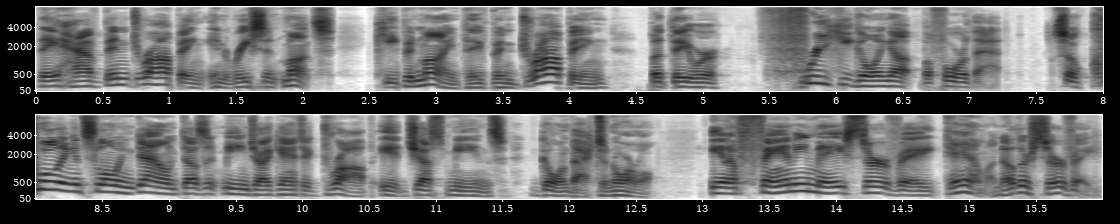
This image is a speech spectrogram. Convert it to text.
they have been dropping in recent months. Keep in mind, they've been dropping, but they were freaky going up before that. So cooling and slowing down doesn't mean gigantic drop, it just means going back to normal. In a Fannie Mae survey, damn, another survey.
